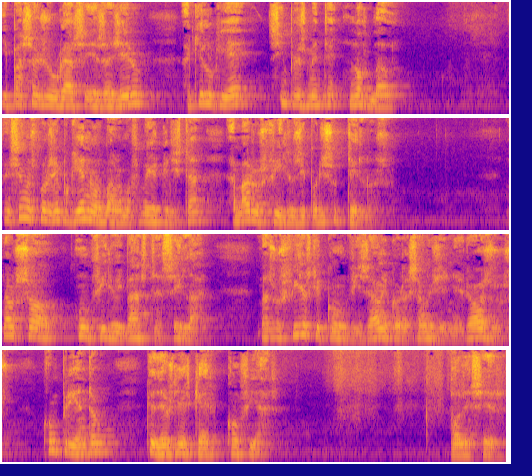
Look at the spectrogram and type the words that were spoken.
e passa a julgar-se exagero aquilo que é simplesmente normal. Pensemos, por exemplo, que é normal uma família cristã amar os filhos e por isso tê-los. Não só um filho e basta, sei lá, mas os filhos que com visão e coração generosos compreendam que Deus lhes quer confiar. Podem ser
